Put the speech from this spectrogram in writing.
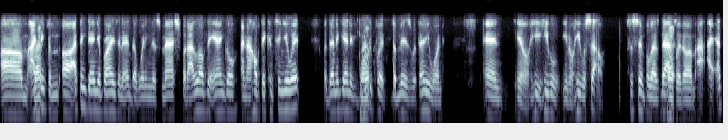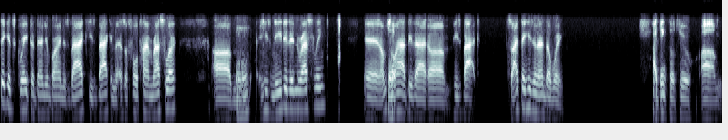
Um, I Right. think the uh, I think Daniel Bryan's gonna end up winning this match, but I love the angle and I hope they continue it. But then again, if you Right. could put the Miz with anyone, and you know he he will you know he will sell. It's as simple as that. But um, I I think it's great that Daniel Bryan is back. He's back in, as a full time wrestler. Um, Mhm. He's needed in wrestling, and I'm so happy that um he's back. So I think he's gonna end up winning. I think so too. Um,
